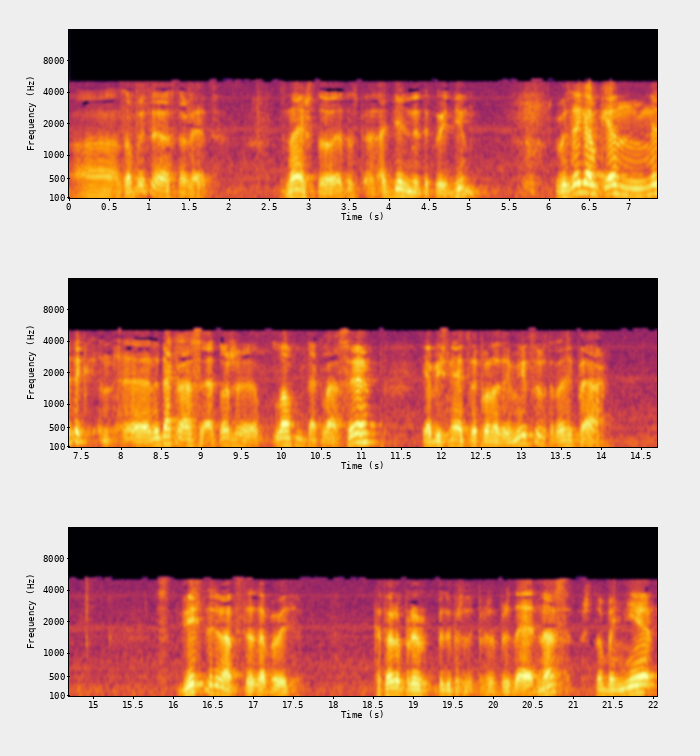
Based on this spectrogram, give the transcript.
а забытое оставляется. Знаешь, что это отдельный такой дин. Везегам кен не так не так ласе, тоже лав не так ласе, и объясняется закон этой митцу в Таразе ПА. 213 заповедь, которая предупреждает нас, чтобы не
